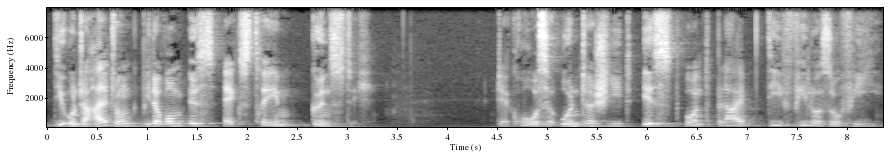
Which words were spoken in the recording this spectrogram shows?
Die Unterhaltung wiederum ist extrem günstig. Der große Unterschied ist und bleibt die Philosophie.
